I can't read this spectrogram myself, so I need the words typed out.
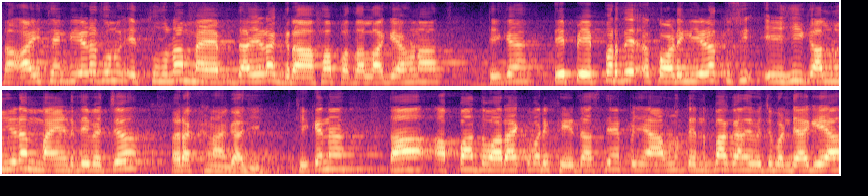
ਤਾਂ ਆਈ ਥਿੰਕ ਜਿਹੜਾ ਤੁਹਾਨੂੰ ਇੱਥੋਂ ਥੋੜਾ ਮੈਪ ਦਾ ਜਿਹੜਾ ਗ੍ਰਾਫ ਆ, ਪਤਾ ਲੱਗ ਗਿਆ ਹੋਣਾ, ਠੀਕ ਹੈ? ਤੇ ਪੇਪਰ ਦੇ ਅਕੋਰਡਿੰਗ ਜਿਹੜਾ ਤੁਸੀਂ ਇਹੀ ਗੱਲ ਨੂੰ ਜਿਹੜਾ ਮਾਈਂਡ ਦੇ ਵਿੱਚ ਰੱਖਣਾਗਾ ਜੀ, ਠੀਕ ਹੈ ਨਾ? ਤਾਂ ਆਪਾਂ ਦੁਬਾਰਾ ਇੱਕ ਵਾਰੀ ਫੇਰ ਦੱਸਦੇ ਹਾਂ, ਪੰਜਾਬ ਨੂੰ ਤਿੰਨ ਭਾਗਾਂ ਦੇ ਵਿੱਚ ਵੰਡਿਆ ਗਿਆ।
